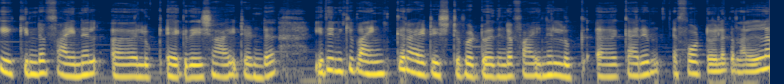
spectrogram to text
കേക്കിന്റെ ഫൈനൽ ലുക്ക് ഏകദേശം ആയിട്ടുണ്ട് ഇതെനിക്ക് ഭയങ്കരമായിട്ട് ഇഷ്ടപ്പെട്ടു ഇതിന്റെ ഫൈനൽ ലുക്ക്. കാര്യം ഫോട്ടോയിലൊക്കെ നല്ല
